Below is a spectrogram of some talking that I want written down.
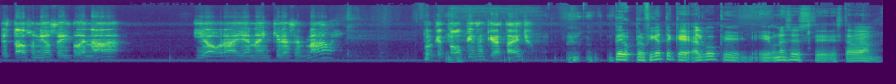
Estados Unidos se hizo de nada y ahora ya nadie quiere hacer nada, güey. Porque todos piensan que ya está hecho. Pero, pero fíjate que algo que eh, una vez este, estaba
